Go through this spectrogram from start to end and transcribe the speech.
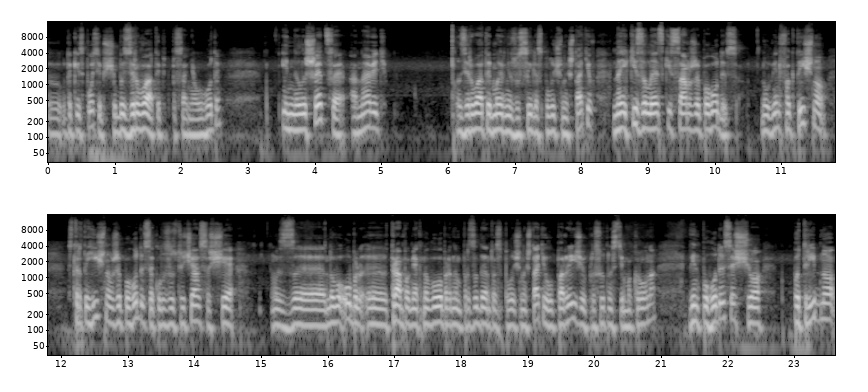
е, у такий спосіб, щоб зірвати підписання угоди. І не лише це, а навіть зірвати мирні зусилля Сполучених Штатів, на які Зеленський сам вже погодився. Ну він фактично стратегічно вже погодився, коли зустрічався ще з е, новообр... е, Трампом як новообраним президентом Сполучених Штатів у Парижі в присутності Макрона. Він погодився, що потрібно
